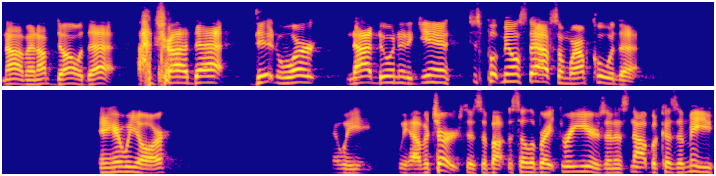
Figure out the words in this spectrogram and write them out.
nah, man, I'm done with that. I tried that didn't work, not doing it again. Just put me on staff somewhere. I'm cool with that. And here we are. And we we have a church that's about to celebrate three years, and it's not because of me.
